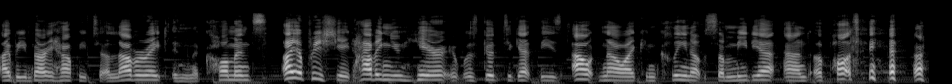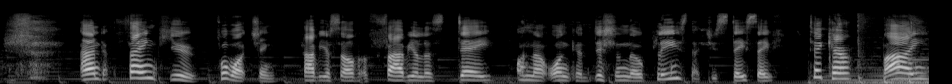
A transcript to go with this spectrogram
I'd be very happy to elaborate in the comments. I appreciate having you here. It was good to get these out. Now I can clean up some media and a pot. and thank you for watching. Have yourself a fabulous day on that one condition though, please, that you stay safe. Take care. Bye.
